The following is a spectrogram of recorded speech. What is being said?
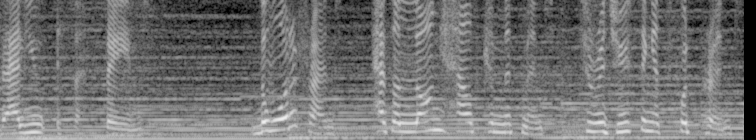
value is sustained. The waterfront has a long-held commitment to reducing its footprint,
